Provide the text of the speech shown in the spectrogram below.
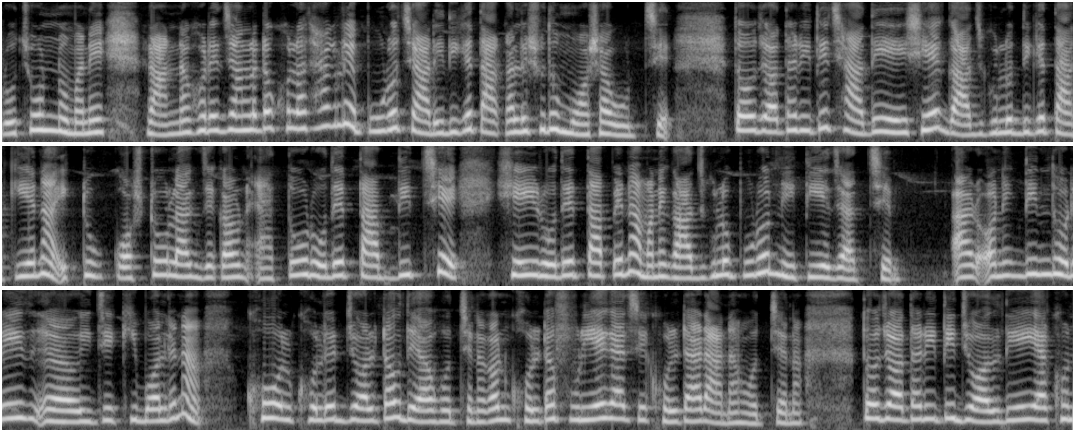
প্রচণ্ড মানে রান্নাঘরের জানলাটা খোলা থাকলে পুরো চারিদিকে তাকালে শুধু মশা উঠছে। তো যথারীতি ছাদে এসে গাছগুলোর দিকে তাকিয়ে না একটু কষ্টও লাগছে, কারণ এত রোদের তাপ দিচ্ছে, সেই রোদের তাপে না মানে গাছগুলো পুরো নেতিয়ে যাচ্ছে। আর অনেক দিন ধরেই ওই যে কি বলে না খোল, খোলের জলটাও দেওয়া হচ্ছে না, কারণ খোলটা ফুরিয়ে গেছে, খোলটা আর আনা হচ্ছে না। তো যথারীতি জল দিয়েই এখন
